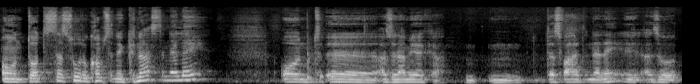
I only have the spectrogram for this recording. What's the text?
und dort ist das so, du kommst in den Knast in L.A. und, äh, also in Amerika. Das war halt in L.A., also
